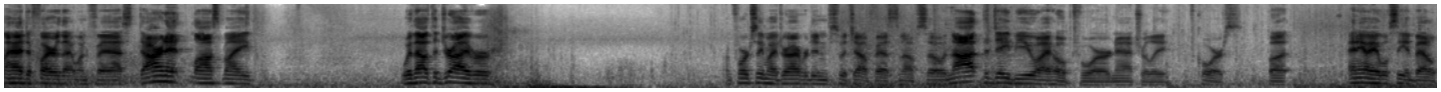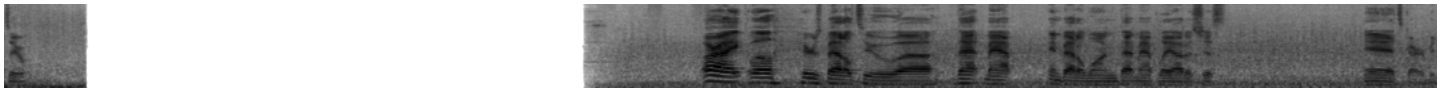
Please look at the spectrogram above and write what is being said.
I had to fire that one fast. Darn it! Lost my... Without the driver. Unfortunately, my driver didn't switch out fast enough, so not the debut I hoped for, naturally. Of course. But, anyway, we'll see in Battle 2. Alright, well, here's Battle 2. Uh, that map in Battle 1, that map layout is just Eh, it's garbage.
